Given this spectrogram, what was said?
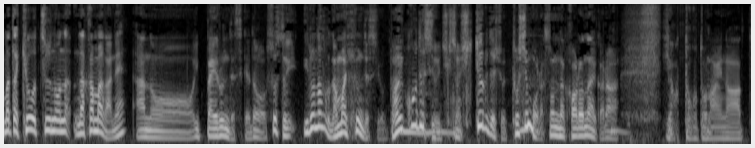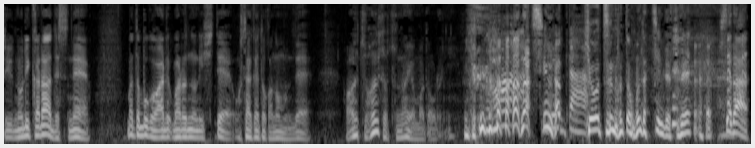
また共通のな仲間がね、あのーいっぱいいるんですけどそうするといろんなこと名前聞くんですよ。大根ですよ。市木さん知ってるでしょ。年もほらそんな変わらないから、やったことないなっていうノリからですねまた僕は悪悪乗りしてお酒とか飲むんであいつ挨拶ないよまだ俺に。みたいな 話になって共通の友達にですね。そ したら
